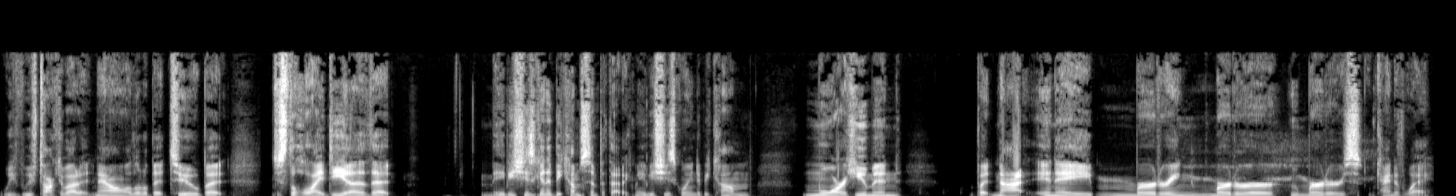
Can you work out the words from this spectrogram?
we've, we've talked about it now a little bit too, but just the whole idea that maybe she's going to become sympathetic. Maybe she's going to become more human, but not in a murdering murderer who murders kind of way.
